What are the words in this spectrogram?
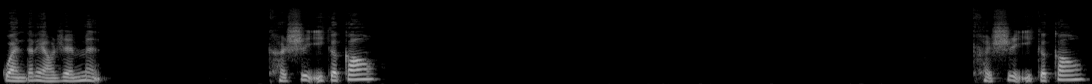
管得了人们。可是一个高，可是一个高，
